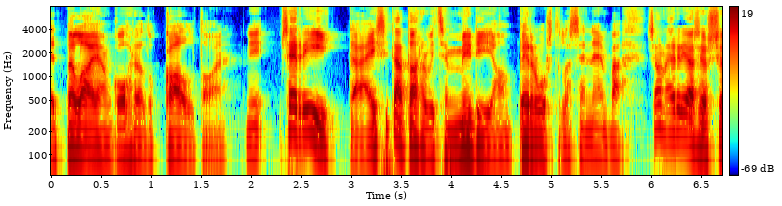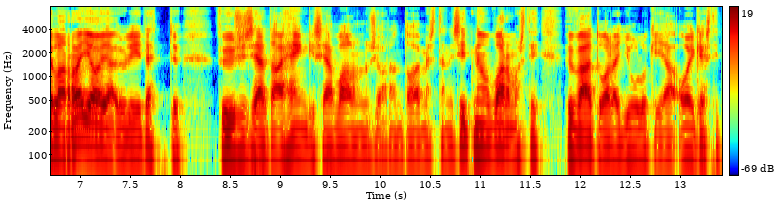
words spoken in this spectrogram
että pelaaja on kohdeltu kaltoin, niin se riittää. Ei sitä tarvitse mediaan perustella sen enempää. Se on eri asia, jos siellä on rajoja ylitetty fyysisiä tai henkisiä valmennusjohdon toimesta, niin sitten ne on varmasti hyvä tuoda julki ja oikeasti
